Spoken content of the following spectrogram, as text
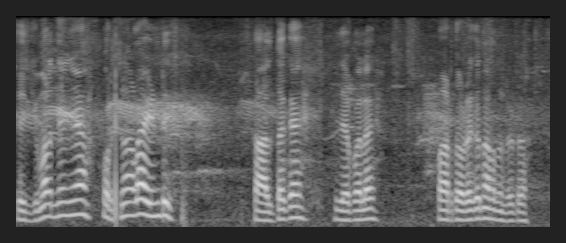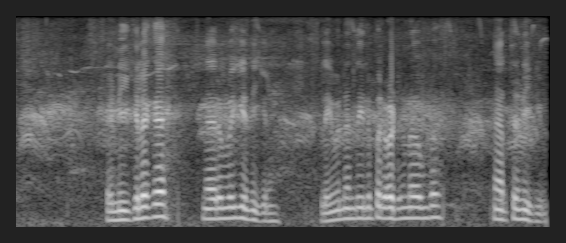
ശരിക്കും പറഞ്ഞു കഴിഞ്ഞാൽ കുറച്ച് നാളായിട്ടുണ്ട് കാലത്തൊക്കെ ഇതേപോലെ പാടത്തോടെയൊക്കെ നടന്നിട്ട് കേട്ടോ എണീക്കലൊക്കെ നേരം വൈകി എണീക്കണം. അല്ലെങ്കിൽ പിന്നെ എന്തെങ്കിലും പരിപാടി ഉണ്ടാകുമ്പോൾ നേരത്തെ എണീക്കും.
